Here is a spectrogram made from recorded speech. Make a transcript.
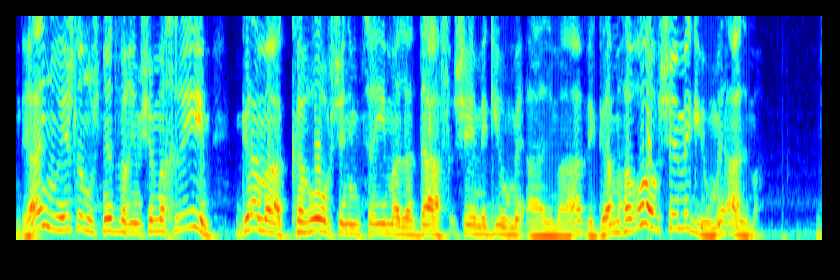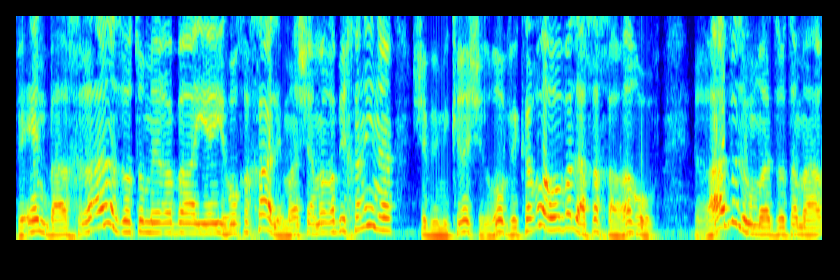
דהיינו, יש לנו שני דברים שמכריעים. גם הקרוב שנמצאים על הדף שהם הגיעו מעלמא, וגם הרוב שהם הגיעו מעלמא. ואין בהכרעה הזאת, אומר אביי, הוכחה למה שאמר רבי חנינא, שבמקרה של רוב וקרוב הלך אחר הרוב. רבא לעומת זאת אמר,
